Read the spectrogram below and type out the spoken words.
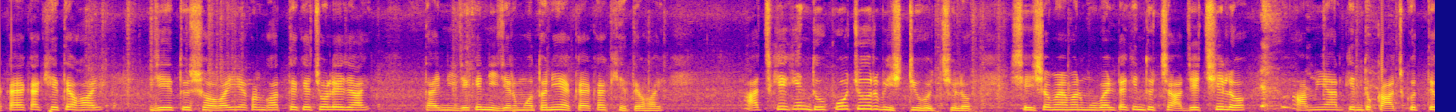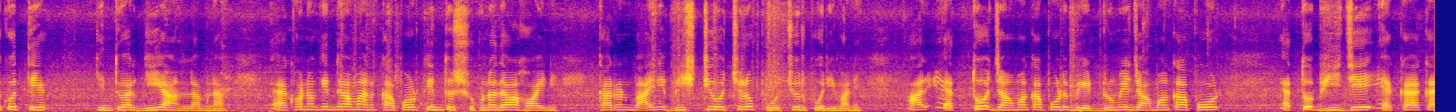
একা একা খেতে হয়, যেহেতু সবাই এখন ঘর থেকে চলে যায়, তাই নিজেকে নিজের মতনই একা একা খেতে হয়। আজকে কিন্তু প্রচুর বৃষ্টি হচ্ছিল, সেই সময় আমার মোবাইলটা কিন্তু চার্জে ছিল, আমি আর কিন্তু কাজ করতে করতে কিন্তু আর গিয়ে আনলাম না। এখনও কিন্তু আমার কাপড় কিন্তু শুকনো দেওয়া হয়নি, কারণ বাইরে বৃষ্টি হচ্ছিল প্রচুর পরিমাণে। আর এত জামা কাপড় বেডরুমে জামা কাপড় এত ভিজে একা একা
